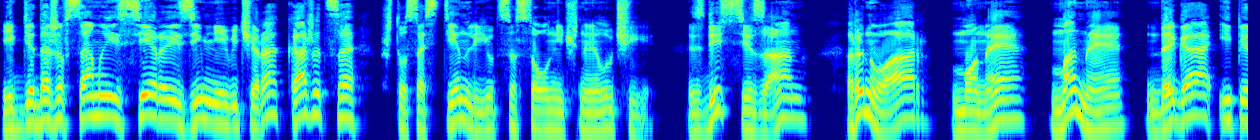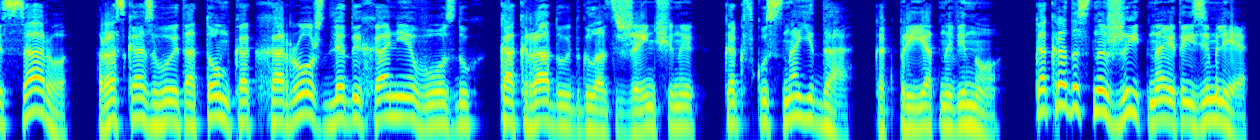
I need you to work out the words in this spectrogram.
и где даже в самые серые зимние вечера кажется, что со стен льются солнечные лучи. Здесь Сезанн, Ренуар, Моне, Мане, Дега и Писаро рассказывают о том, как хорош для дыхания воздух, как радует глаз женщины, как вкусна еда, как приятно вино, как радостно жить на этой земле,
